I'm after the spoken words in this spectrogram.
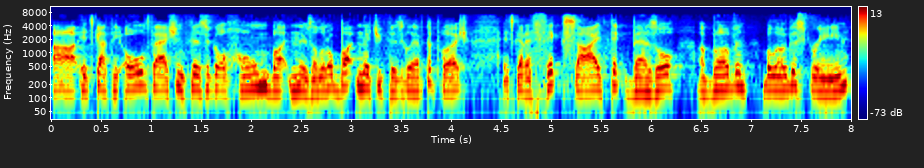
Uh, it's got the old fashioned physical home button. There's a little button that you physically have to push. It's got a thick side, thick bezel above and below the screen.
